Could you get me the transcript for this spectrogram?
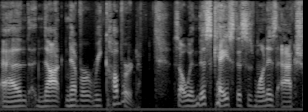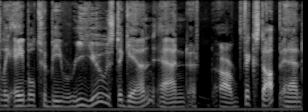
and not never recovered. So in this case, this is one is actually able to be reused again and uh, fixed up and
